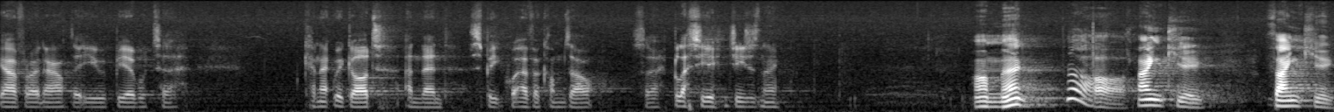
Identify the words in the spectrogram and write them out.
Gav, right now, that you would be able to connect with God and then speak whatever comes out. So bless you in Jesus' name. Amen. Oh, thank you. Thank you.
